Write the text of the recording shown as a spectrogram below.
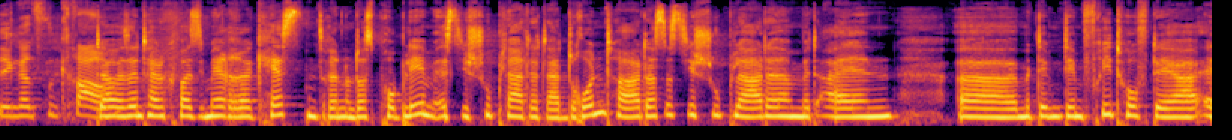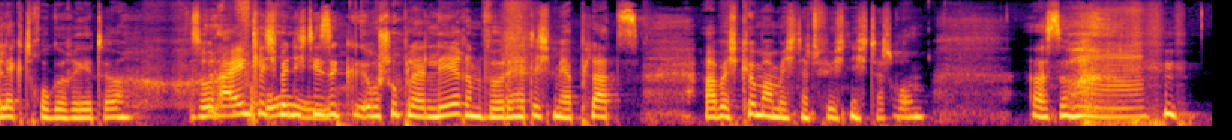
den ganzen Kram. Da sind halt quasi mehrere Kästen drin und das Problem ist, die Schublade da drunter, das ist die Schublade mit allen, äh, mit dem, dem Friedhof der Elektrogeräte. So, und eigentlich, oh. wenn ich oh. diese Schublade leeren würde, hätte ich mehr Platz. Aber ich kümmere mich natürlich nicht darum. Also. Mhm.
